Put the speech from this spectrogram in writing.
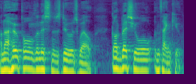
and I hope all the listeners do as well. God bless you all, and thank you.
